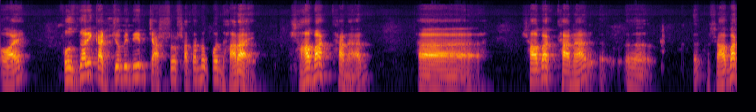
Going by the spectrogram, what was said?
হওয়ায় ফৌজদারি কার্যবিধির চারশো সাতানব্বই ধারায় শাহবাগ থানার শাহবাগ থানার শাহবাগ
